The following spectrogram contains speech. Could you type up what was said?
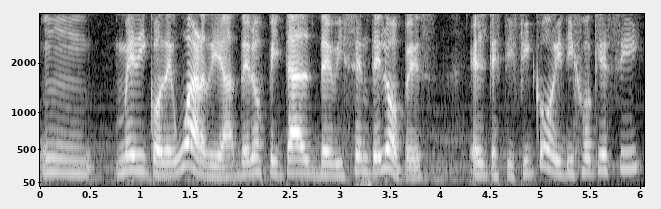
un médico de guardia del hospital de Vicente López. Él testificó y dijo que sí,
